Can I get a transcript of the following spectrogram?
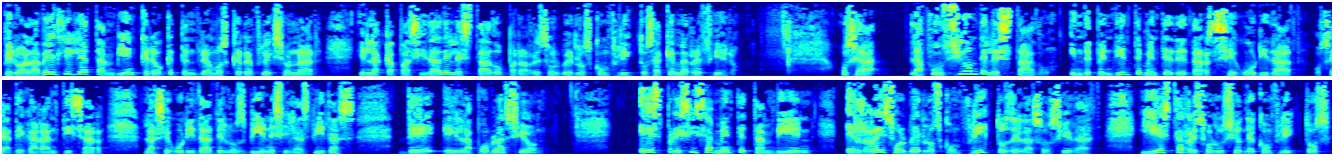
Pero a la vez, Lilia, también creo que tendríamos que reflexionar en la capacidad del Estado para resolver los conflictos. ¿A qué me refiero? O sea, la función del Estado, independientemente de dar seguridad, o sea, de garantizar la seguridad de los bienes y las vidas de eh, la población, es precisamente también el resolver los conflictos de la sociedad. Y esta resolución de conflictos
